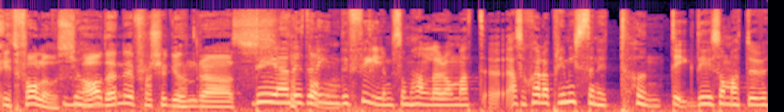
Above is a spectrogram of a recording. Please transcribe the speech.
It Follows. Ja. Ja. den är från 2017. Det är en liten indiefilm som handlar om att, eh, alltså själva premissen är töntig. Det är som att du,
